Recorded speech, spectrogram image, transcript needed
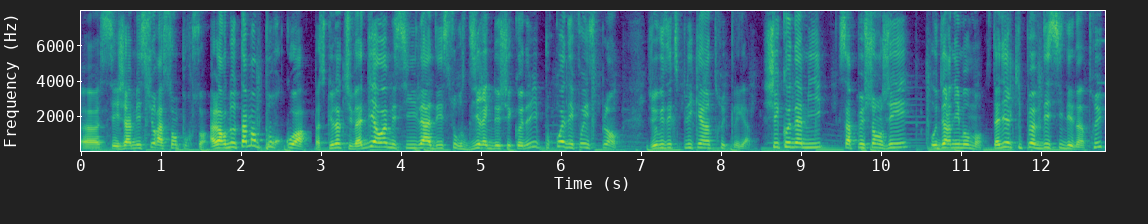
euh, c'est jamais sûr à 100%. Alors, notamment, pourquoi? Parce que là, tu vas te dire, ouais, mais s'il a des sources directes de chez Konami, pourquoi des fois il se plante? Je vais vous expliquer un truc, les gars. Chez Konami, ça peut changer au dernier moment. C'est-à-dire qu'ils peuvent décider d'un truc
